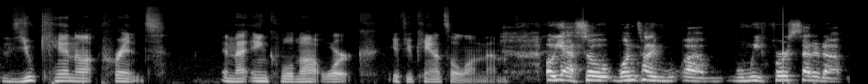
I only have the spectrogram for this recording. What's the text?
You cannot print and that ink will not work if you cancel on them. Oh yeah. So one time uh, when we first set it up,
